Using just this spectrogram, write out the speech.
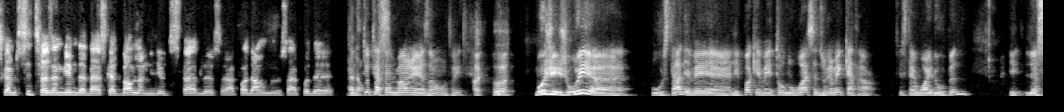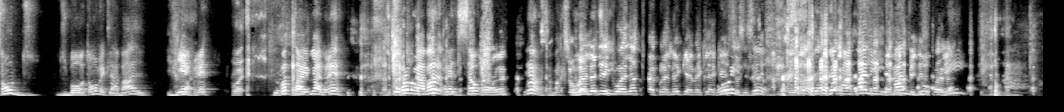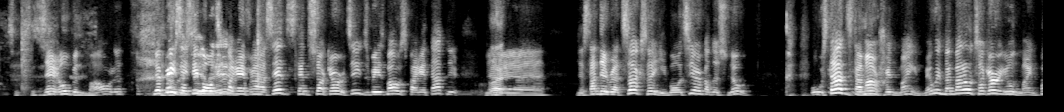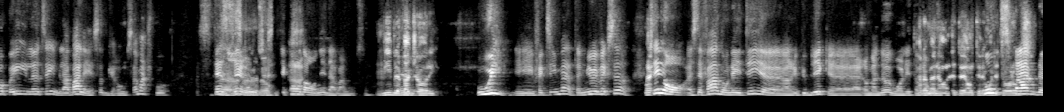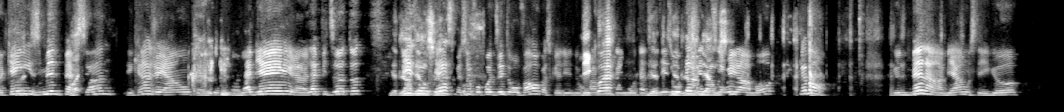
C'est comme si tu faisais une game de basketball dans le milieu du stade. Là. Ça n'a pas d'âme. Ça n'a pas de. Ah non. Tout à fait raison. tu sais. Ouais, Oui. ouais. Moi, j'ai joué euh, au stade. Il y avait, euh, à l'époque, il y avait un tournoi. Ça durait 24 heures. Tu sais, C'était wide open. Et le son du, du bâton avec la balle, il vient après. Ouais. Tu peux pas te timer après. Tu peux pas prendre la balle après le son. Ah ouais? Non, ça marche Tu tu sais. des toilettes et tu apprenais qu'il y avait la queue. Oui, c'est ça. Là, t'entends les fans C'est zéro puis de mort. Là. Le pays, ça a été bâti par un Français, c'était du soccer, tu sais, du baseball, c'est par étapes. Le, le- le stade des Red Sox, là, il est bâti un par-dessus l'autre. Au stade, c'est à manger de même. Mais oui, le ballon de soccer est gros de même. Pas pire, là, tu sais, mais la balle est ça de gros. Ça marche pas. C'était zéro. C'était condamné d'avance. Vive le bac jarry. Oui, et effectivement, t'as mieux avec ça. Ouais. Tu sais, on- Stéphane, on a été euh, en République euh, à Romana voir les À. Romana, on était, on était taureaux. parc de 15 000 personnes, écran géant, euh, tout, euh, la bière, euh, la pizza, tout. Il y a de Les l'ambiance là. hôtesses, mais ça, il ne faut pas le dire trop fort parce que les, nos Les quoi? sont à dire. Les hôtesses viennent en bas. Mais bon, une belle ambiance, les gars,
